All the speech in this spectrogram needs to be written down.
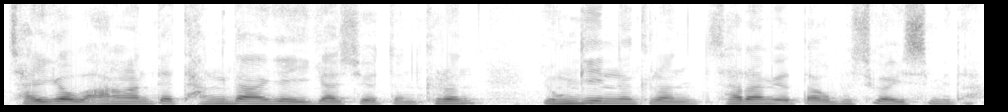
자기가 왕한테 당당하게 얘기할 수 있었던 그런 용기 있는 그런 사람이었다고 볼 수가 있습니다.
